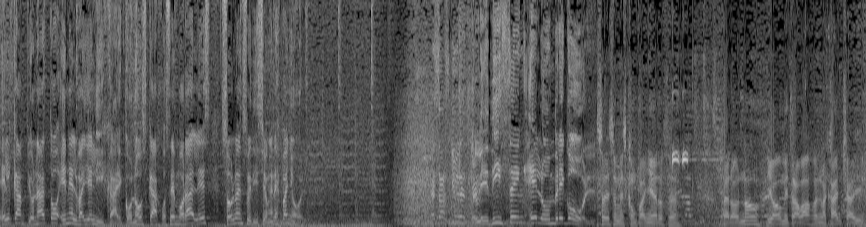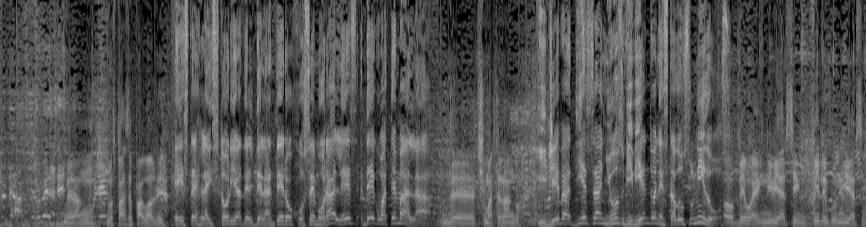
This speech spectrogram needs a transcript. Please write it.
el campeonato en el Valle Lija. Y conozca a José Morales solo en su edición en español. Le dicen el hombre gol. Eso son mis compañeros, eh, pero no, yo hago mi trabajo en la cancha y me dan los pases para gol y Esta es la historia del delantero José Morales de Guatemala de Chimaltenango. y lleva 10 años viviendo en Estados Unidos. Oh, Vivo en New Jersey, Philip, New Jersey.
